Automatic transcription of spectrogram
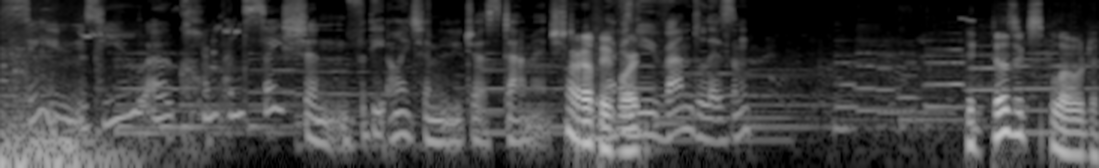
Seems you owe compensation for the item you just damaged. All right, I'll pay for it. Avenue vandalism. It does explode.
